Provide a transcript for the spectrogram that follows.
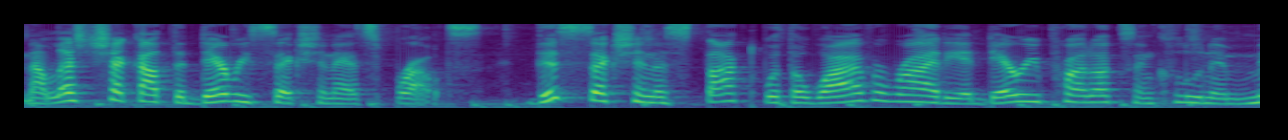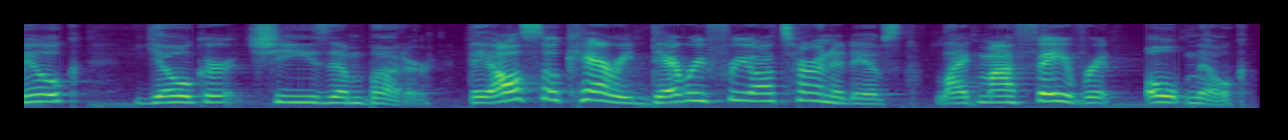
Now, let's check out the dairy section at Sprouts. This section is stocked with a wide variety of dairy products, including milk, yogurt, cheese, and butter. They also carry dairy free alternatives, like my favorite, oat milk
